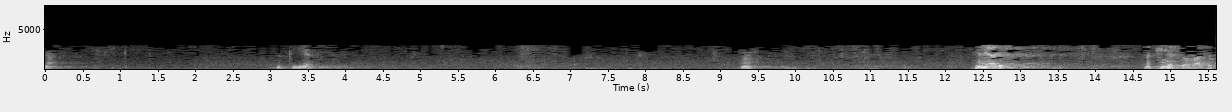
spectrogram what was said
نعم. مكية. من يعرف؟ مكية سورة غافر؟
